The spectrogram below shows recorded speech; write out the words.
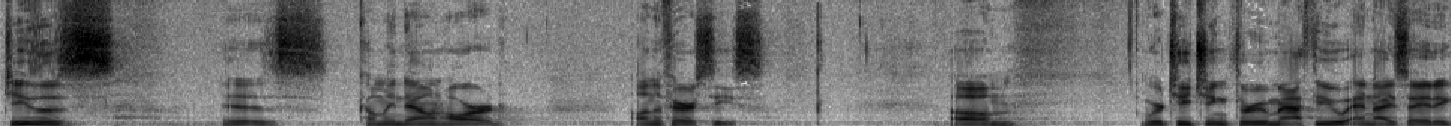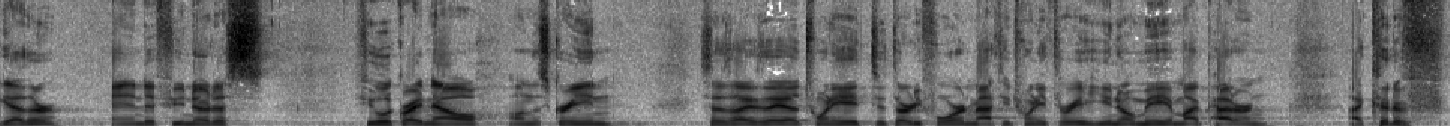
Jesus is coming down hard on the Pharisees. Um, we're teaching through Matthew and Isaiah together, and if you notice, if you look right now on the screen, it says Isaiah 28 to 34 and Matthew 23. You know me and my pattern. I could have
